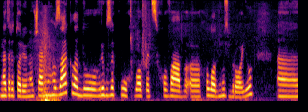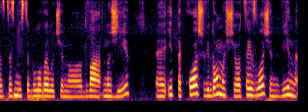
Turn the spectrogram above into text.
на територію навчального закладу. В рюкзаку хлопець ховав е, холодну зброю. Це з місця було вилучено два ножі. Е, І також відомо, що цей злочин він е,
